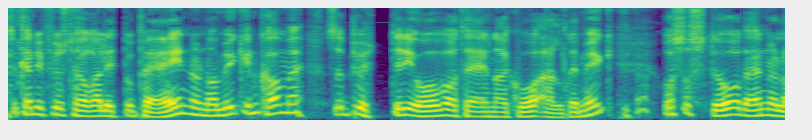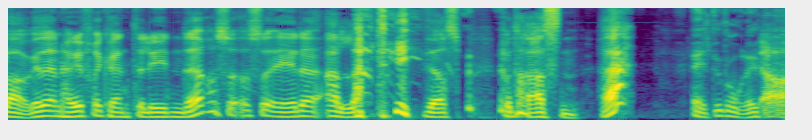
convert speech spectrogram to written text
Så kan de først høre litt på P1, og når myggen kommer, så bytter de over til NRK Aldri Mygg. Og så står den og lager den høyfrekvente lyden der, og så, og så er det alle tider på terrassen. Hæ? Helt utrolig. Ja.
